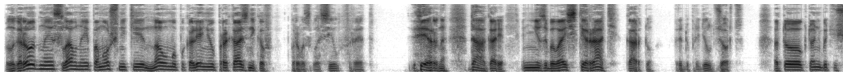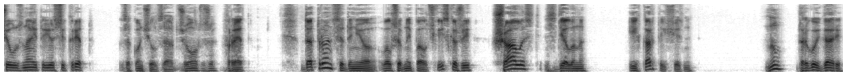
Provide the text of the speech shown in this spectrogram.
Благородные, славные помощники новому поколению проказников, — провозгласил Фред. — Верно. Да, Гарри, не забывай стирать карту, — предупредил Джордж. — А то кто-нибудь еще узнает ее секрет, — закончил за Джорджа Фред. — Дотронься до нее волшебной палочкой и скажи «шалость сделана», и карта исчезнет. — Ну, дорогой Гарри,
